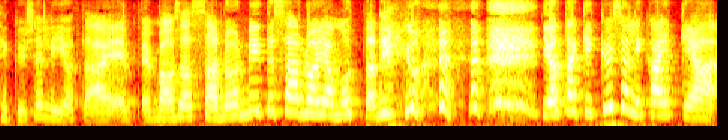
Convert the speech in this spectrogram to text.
He kyseli jotain, en, en mä osaa sanoa niitä sanoja, mutta niin kuin, jotakin kyseli kaikkea,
